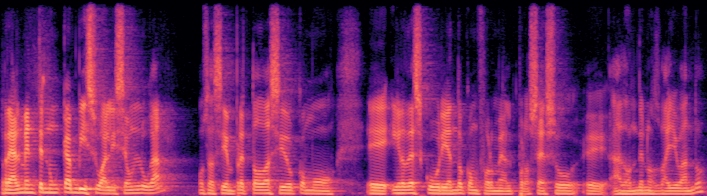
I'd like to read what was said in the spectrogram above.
realmente nunca visualicé un lugar, o sea, siempre todo ha sido como eh, ir descubriendo conforme al proceso eh, a dónde nos va llevando,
